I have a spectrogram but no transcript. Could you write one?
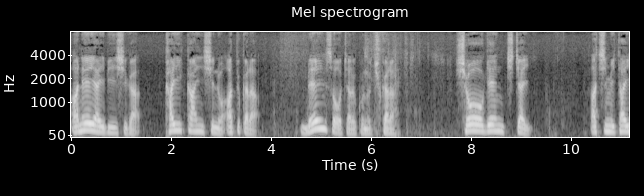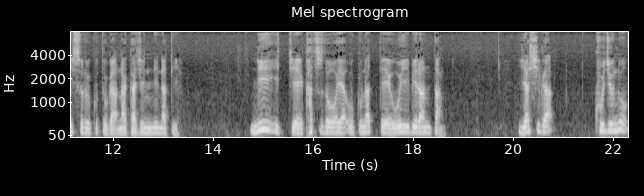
姉やいびいしが、開館しの後から面相ちゃるこの力証言ちちゃいあちみ対することが中人になってに一ちえ活動やうくなってういびらんたんやしが九十の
